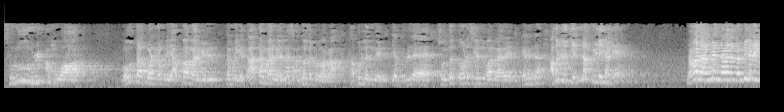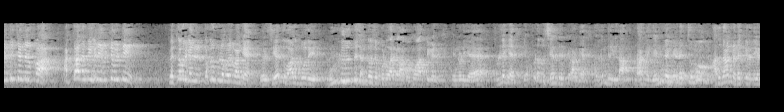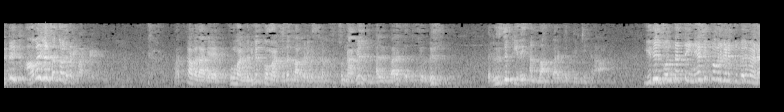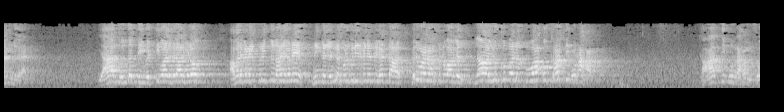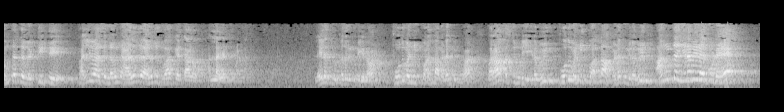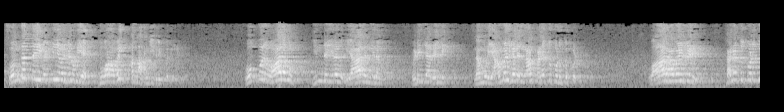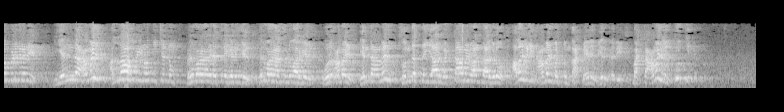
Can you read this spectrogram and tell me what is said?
சுரூருள் அம்வார். மௌத்தா போன நம்முடைய அப்பாமார்கள் நம்முடைய தாத்தாமார்கள் எல்லாம் சந்தோஷப்படுவாங்களாம். கபூர்ல இருந்து என் புள்ள சொந்தத்தோட சேர்ந்து வாழ்றாரு. ஏனென்றால் அவர்களுக்கு எல்லாம் பிள்ளை தானே நாலு அண்ணன் நாலு தம்பிகளை விட்டு சென்றிருப்பார். அக்கா தம்பிகளை விட்டு விட்டு பெற்றவர்கள் கபருக்குள்ள போயிருவாங்க. இவர் சேர்ந்து வாழும்போது உள்ளிருந்து சந்தோஷப்படுவார்கள். அம்மாத்துகள் என்னுடைய பிள்ளைங்க எவ்வளவு சேர்ந்திருக்கிறாங்க? அல்ஹம்துலில்லா நாங்க என்ன நினைச்சோமோ அதுதான் நடக்கிறது என்று அவர்கள் சந்தோஷப்படுவார்கள் பத்தாவதாக பூமான் நபிகள் கோமான் ஸல்லல்லாஹு அலைஹி வஸல்லம் சொன்னார்கள் அல் பரக்கத்து ரிசுக்கிலே அல்லாஹ் வரக்கத்தை செய்கிறார். இது சொந்தத்தை நேசிப்பவர்களுக்கு பெருமானார் சொல்கிறார்கள் யார் சொந்தத்தை வெட்டி வாழுகிறார்களோ அவர்களை குறித்து நாயகமே நீங்கள் என்ன சொல்கிறீர்கள் என்று கேட்டால் பெருமானார் சொல்லுவார்கள் லா யுக்பலு துவாஉ காத்தி உர்ரஹம் காத்தி உர்ரஹம் சொந்தத்தை வெட்டிட்டு பள்ளிவாசல்ல வந்து அழுது அழுது துவா கேட்டாலும் அல்லாஹ் ஏற்க மாட்டான். லைலத்துல் கதிரினுடைய நாள் பொது மன்னிப்பு அல்லாஹ் வழங்கும் நாள். வராமத்தினுடைய இரவு பொது மன்னிப்பு அல்லாஹ் வழங்கும் இரவு. அந்த இரவிலே கூட சொந்தத்தை வெட்டியவர்களுடைய துவாவை அல்லாஹ் அங்கீகரிப்பதில்லை. ஒவ்வொரு வாரமும் இந்த இரவு வியாழன் இரவு விடிஞ்சா வெள்ளி நம்முடைய அமல்கள் எல்லாம் கணக்கு கொடுக்கப்படும். வார அமல்கள் கணக்கு கொடுக்கப்படுகிறது. எந்த அமல் அல்லாஹுவை நோக்கி செல்லும்? பெருமானாரிடத்திலே கேளுங்கள். பெருமானார் சொல்லுவார்கள் ஒரு அமல் எந்த அமல்? சொந்தத்தை யார் வெட்டாமல் வாழ்ந்தார்களோ அவர்களின் அமல் மட்டும்தான் மேலே உயர்கிறது. மற்ற அமல்கள் தூக்கி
